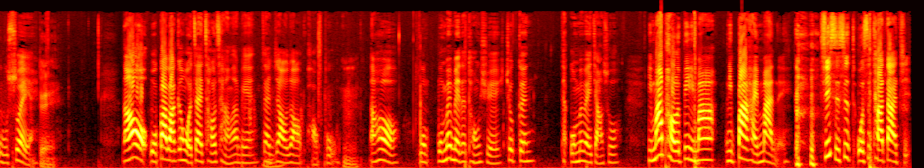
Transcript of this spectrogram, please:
五岁哎，对。然后我爸爸跟我在操场那边在绕绕跑步，嗯，然后我我妹妹的同学就跟。我妹妹讲说：“你妈跑的比你妈、你爸还慢呢、欸。其实是我是他大姐，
